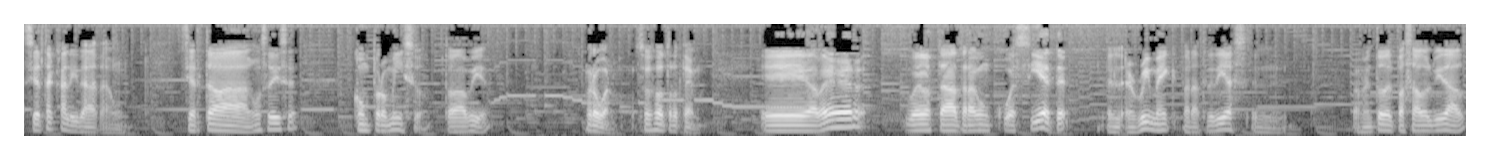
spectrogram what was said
cierta calidad aún. Cierta, ¿cómo se dice? Compromiso todavía. Pero bueno, eso es otro tema. Eh, a ver, luego está Dragon Quest 7, el, remake para 3 días, el evento del pasado olvidado.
